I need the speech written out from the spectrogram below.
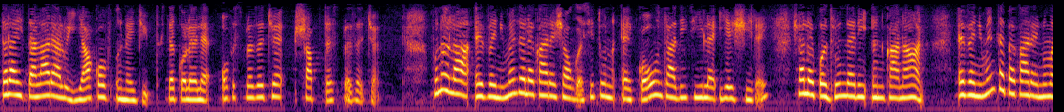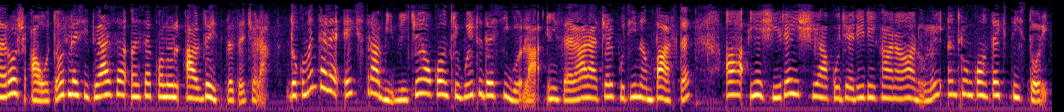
de la instalarea lui Iacov în Egipt, secolele 18-17 până la evenimentele care și-au găsit un eco în tradițiile ieșirei și ale pătrunderii în Canaan, evenimente pe care numeroși autori le situează în secolul al XII-lea. Documentele extra-biblice au contribuit desigur la inserarea cel puțin în parte a ieșirei și a cugeririi Canaanului într-un context istoric.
